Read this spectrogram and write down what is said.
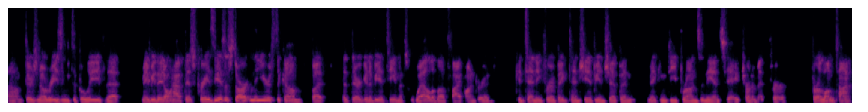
Um, there's no reason to believe that maybe they don't have this crazy as a start in the years to come, but that they're going to be a team that's well above 500, contending for a Big Ten championship and making deep runs in the NCAA tournament for for a long time.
